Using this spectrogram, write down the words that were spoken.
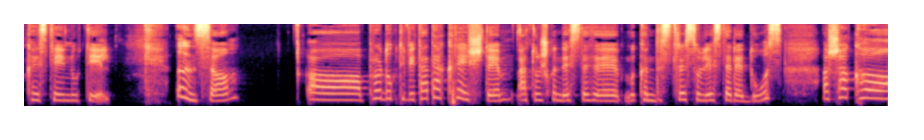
că este inutil. Însă, Uh, productivitatea crește atunci când, este, când stresul este redus, așa că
